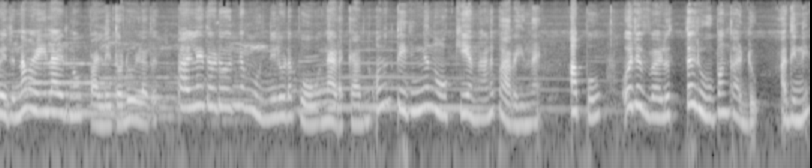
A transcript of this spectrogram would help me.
വരുന്ന വഴിയിലായിരുന്നു പള്ളിത്തോടുള്ളത് ഉള്ളത് പള്ളിത്തോടിന്റെ മുന്നിലൂടെ പോകുന്ന ഇടക്കായിരുന്നു ഒന്ന് തിരിഞ്ഞു നോക്കി എന്നാണ് പറയുന്നത്. അപ്പോൾ ഒരു വെളുത്ത രൂപം കണ്ടു. അതിന്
